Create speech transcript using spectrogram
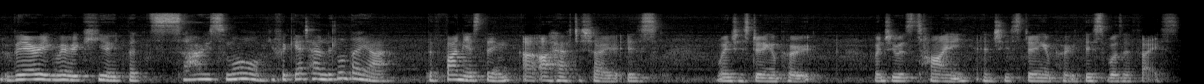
very very cute, but so small. You forget how little they are. The funniest thing I, I have to show you is when she's doing a poo when she was tiny and she's doing a poo. This was her face.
